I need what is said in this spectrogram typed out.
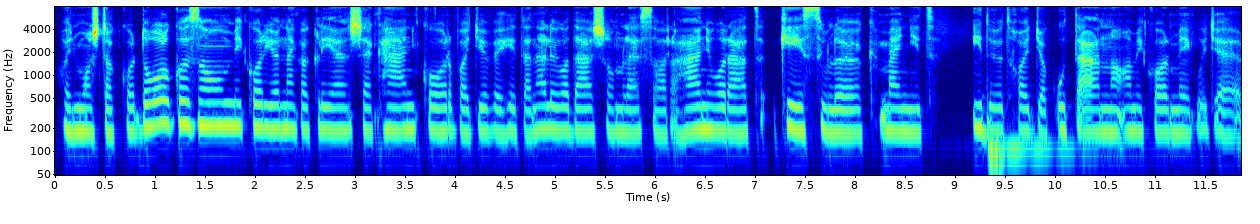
hogy most akkor dolgozom, mikor jönnek a kliensek, hánykor, vagy jövő héten előadásom lesz, arra hány órát készülök, mennyit időt hagyjak utána, amikor még ugye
